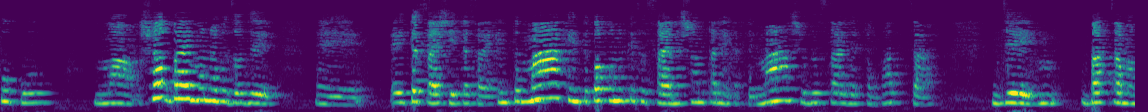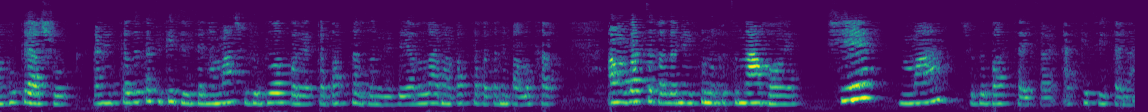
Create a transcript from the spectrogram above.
ফুপু, মা, সবাই মনে বুঝো যে এইটা চাই সেটা চাই। কিন্তু মা কিন্তু কখনো কিছু চায় না। সন্তানের কাছে, মা শুধু চায় যে একটা বাচ্চা, যে বাচ্চা আমার বুকে আসুক। আমি তাদের কাছে কিছুই চাই না। মা শুধু দোয়া করে একটা বাচ্চার জন্য যে, আল্লাহ, আমার বাচ্চাটা জানি ভালো থাক। আমার বাচ্চাটা জানি কোনো কিছু না হয়। সে মা শুধু বাচ্চাই চায়, আর কিছুই চায় না।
